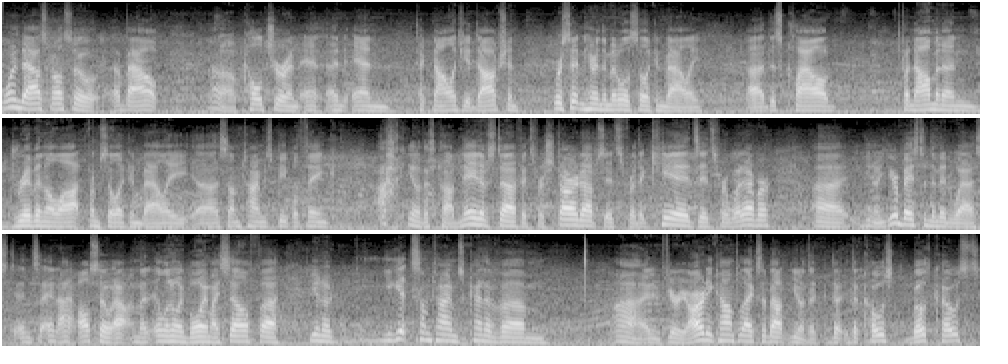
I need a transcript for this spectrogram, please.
wanted to ask also about, know, culture and, and, and technology adoption. We're sitting here in the middle of Silicon Valley. Uh, this cloud phenomenon driven a lot from Silicon Valley. Uh, sometimes people think, ah, you know, this cloud native stuff, it's for startups, it's for the kids, it's for whatever. Uh, you know, you're based in the Midwest, and, and I also, I'm an Illinois boy myself, uh, you know, you get sometimes kind of um, ah, an inferiority complex about, you know, the, the, the coast, both coasts,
